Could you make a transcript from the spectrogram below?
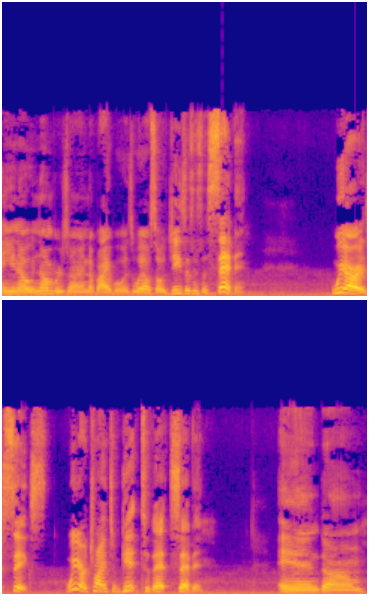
you know, numbers are in the Bible as well. So Jesus is a seven. We are a six. We are trying to get to that seven. And um,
